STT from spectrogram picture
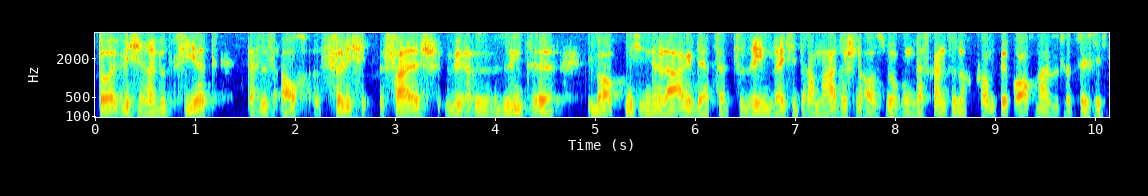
deutlich reduziert. Das ist auch völlig falsch. Wir sind äh, überhaupt nicht in der Lage, derzeit zu sehen, welche dramatischen Auswirkungen das Ganze noch kommt. Wir brauchen also tatsächlich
